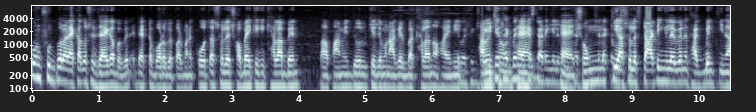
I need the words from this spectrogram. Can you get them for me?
কোন ফুটবলার একাদশে জায়গা পাবেন এটা একটা বড় ব্যাপার। মানে কোচ আসলে সবাইকে কি খেলাবেন বা ফামিদুলকে যেমন আগের বার খেলানো হয়নি হ্যাঁ, নাকি starting 11 এ হ্যাঁ কি আসলে স্টার্টিং ইলেভেনে থাকবেন কিনা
